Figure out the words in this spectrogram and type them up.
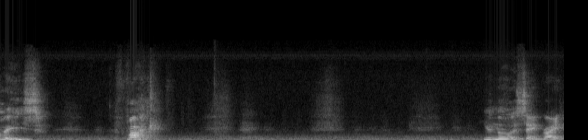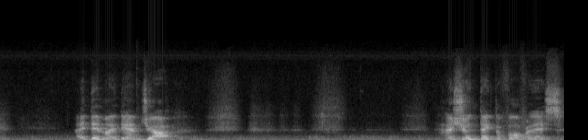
Please. Fuck! You know this ain't right. I did my damn job. I shouldn't take the fall for this.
